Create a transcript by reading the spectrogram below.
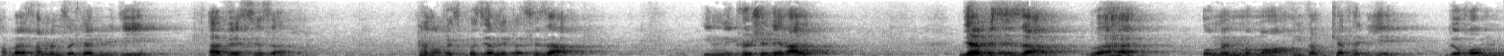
Rabbi Yochanan Zakkai lui dit, Ave César. Non, non, Vespasien n'est pas César. Il n'est que général. Dit Ave César. Au même moment arrive un cavalier de Rome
